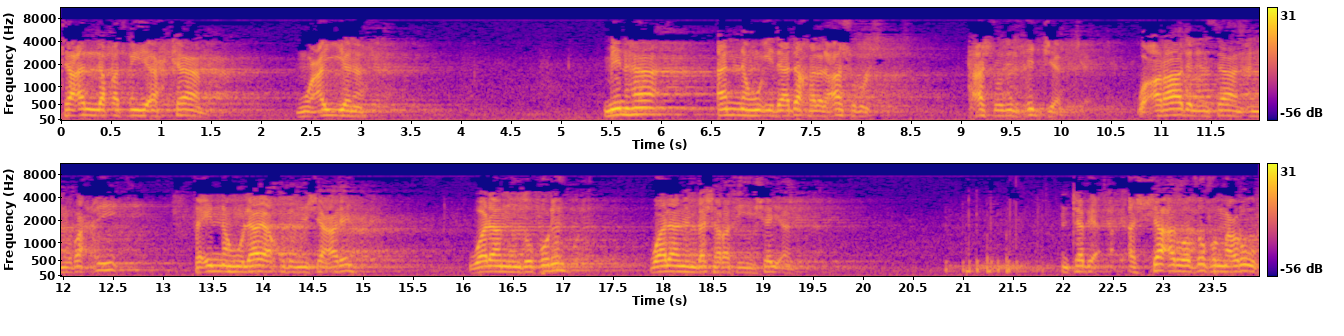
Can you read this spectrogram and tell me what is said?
تعلقت به أحكام معينة منها أنه إذا دخل العشر عشر ذي الحجة وأراد الإنسان أن يضحي فإنه لا يأخذ من شعره ولا من ظفره ولا من بشرته شيئا. انتبه الشعر والظفر معروف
